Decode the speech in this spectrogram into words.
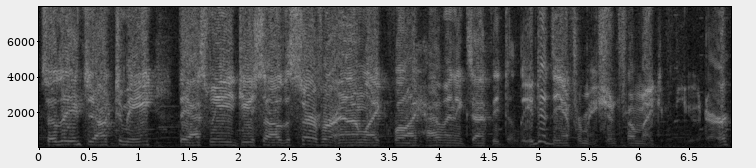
So they talked to me. They asked me, "Do you still have the server?" And I'm like, "Well, I haven't exactly deleted the information from my computer."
